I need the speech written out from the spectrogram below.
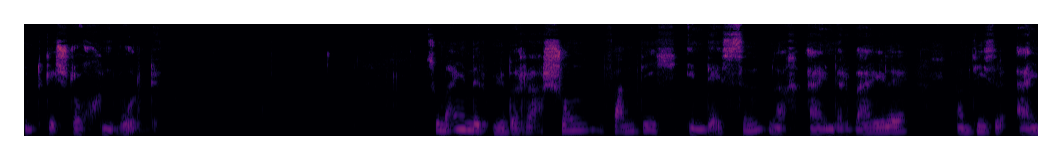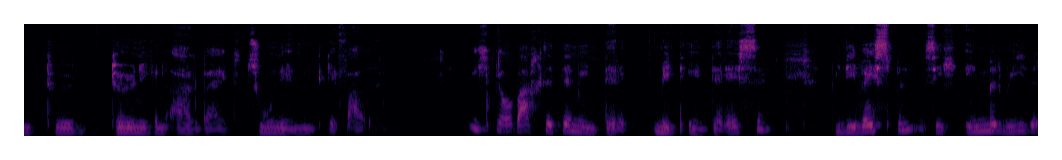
und gestochen wurde. Zu meiner Überraschung fand ich indessen nach einer Weile an dieser eintönigen Arbeit zunehmend Gefallen. Ich beobachtete mit Interesse, wie die Wespen sich immer wieder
